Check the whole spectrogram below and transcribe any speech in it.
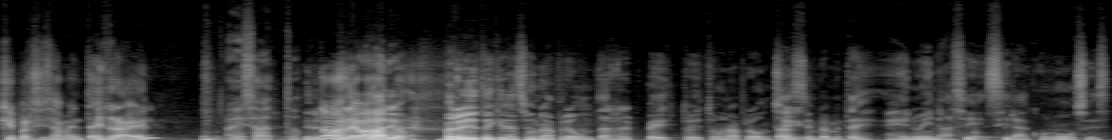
que precisamente a Israel. Exacto. No, le vas a Wario, pe- Pero yo te quería hacer una pregunta al respecto. Esto es una pregunta Sí. simplemente genuina, si, si la conoces.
